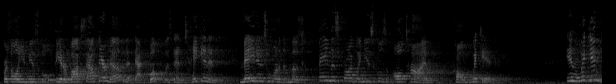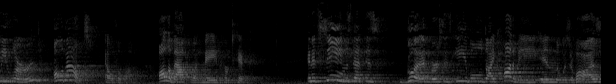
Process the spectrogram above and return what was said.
Of course, all you musical theater buffs out there know that that book was then taken and made into one of the most famous Broadway musicals of all time called Wicked. In Wicked, we learned all about Elphaba, all about what made her tick. And it seems that this good versus evil dichotomy in The Wizard of Oz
